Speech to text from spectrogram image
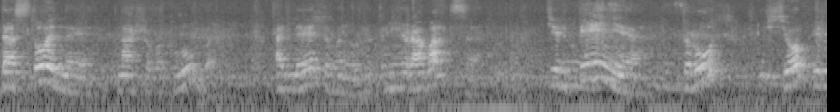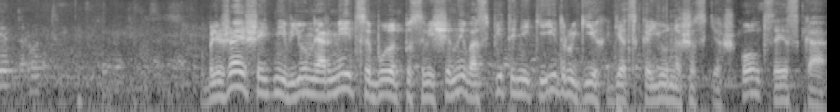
достойные нашего клуба, а для этого нужно тренироваться, терпение, труд, все перетрут. Ближайшие дни в юные армейцы будут посвящены воспитанники и других детско-юношеских школ ЦСКА.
